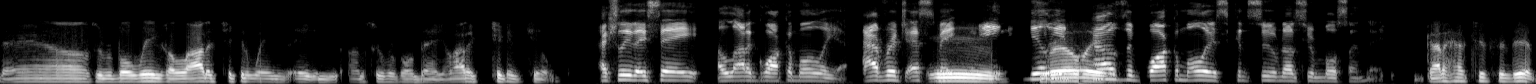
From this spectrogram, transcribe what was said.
Damn, Super Bowl wings. A lot of chicken wings eaten on Super Bowl day. A lot of chickens killed. Actually, they say a lot of guacamole. Average estimate Mm, 8 million really? pounds of guacamole is consumed on Super Bowl Sunday. Gotta have chips and dip.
